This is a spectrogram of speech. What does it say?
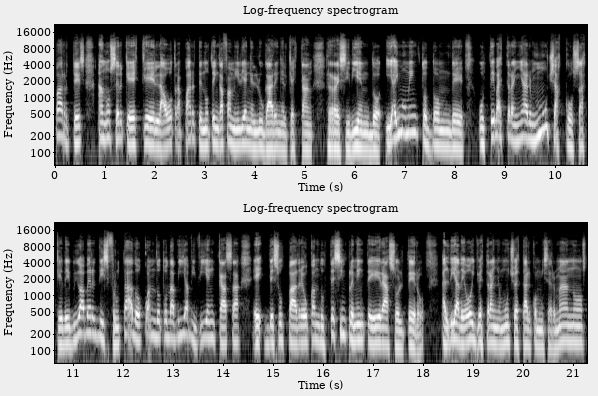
partes, a no ser que que la otra parte no tenga familia en el lugar en el que están residiendo. Y hay momentos donde usted va a extrañar muchas cosas que debió haber disfrutado cuando todavía vivía en casa eh, de sus padres o cuando usted simplemente era soltero. Al día de hoy yo extraño mucho estar con mis hermanos,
